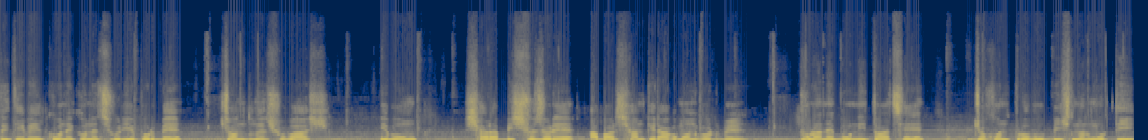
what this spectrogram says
পৃথিবীর কোণে কোণে ছড়িয়ে পড়বে চন্দনের সুবাস এবং সারা বিশ্বজুড়ে আবার শান্তির আগমন ঘটবে। পুরাণে বর্ণিত আছে, যখন প্রভু বিষ্ণুর মূর্তি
